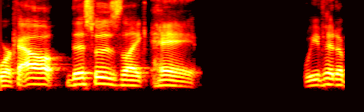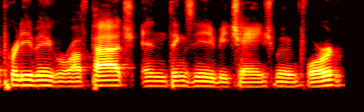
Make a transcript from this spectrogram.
work out. This was like, hey, we've hit a pretty big rough patch and things need to be changed moving forward.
